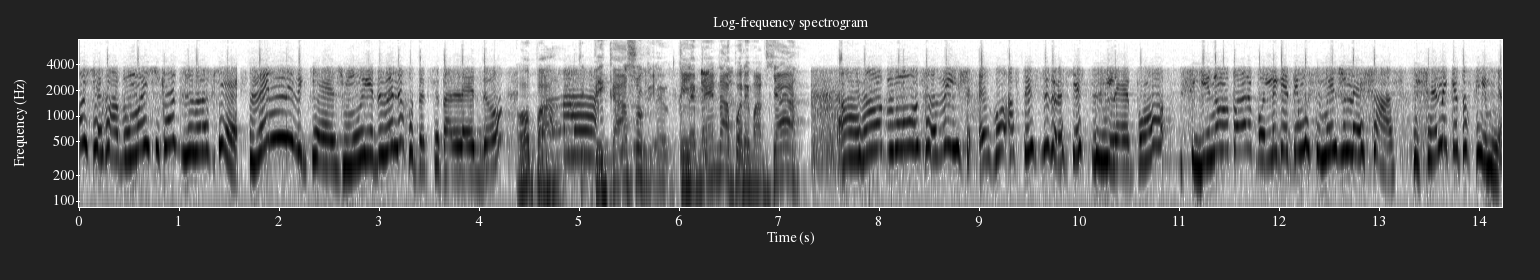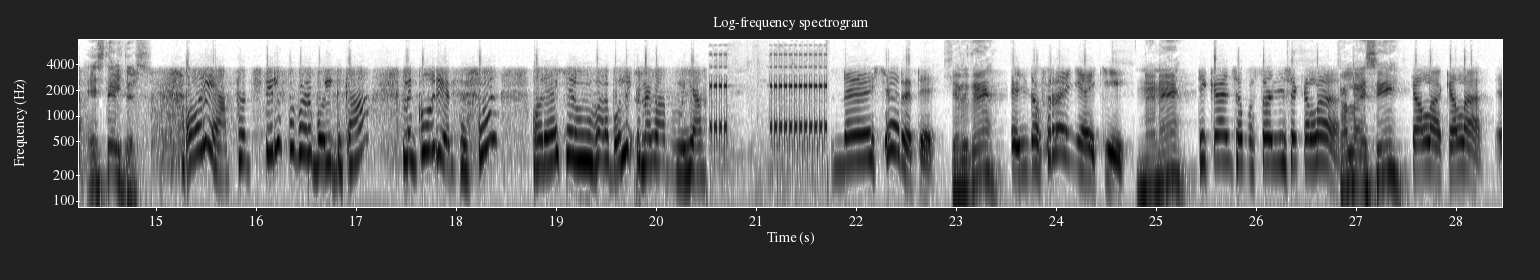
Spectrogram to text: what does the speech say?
Όχι, αγάπη μου, έχει κάτι ζωγραφιέ. Δεν είναι δικές μου, γιατί δεν έχω τέτοιο ταλέντο. Όπα. Α, Πικάσο κλε- κλεμμένα από ρεματιά; Αγάπη μου, θα δεις. Εγώ αυτές τις ζωγραφιές τις βλέπω. Συγκινούμαι πάρα πολύ γιατί μου θυμίζουν εσάς. Εσένα και το θύμιο. Ε, στείλτες. Ωραία. Θα τις στείλεις στα παραπολιτικά. Με courier θα έρθουν. Ωραία, χαίρομαι πάρα πολύ. Την αγάπη μου, γεια. Ναι, χαίρετε. Χαίρετε. Ελληνοφρένια εκεί. Ναι, ναι. Τι κάνεις Αποστόλη, είσαι καλά; Καλά, εσύ; Καλά, καλά. Ε,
